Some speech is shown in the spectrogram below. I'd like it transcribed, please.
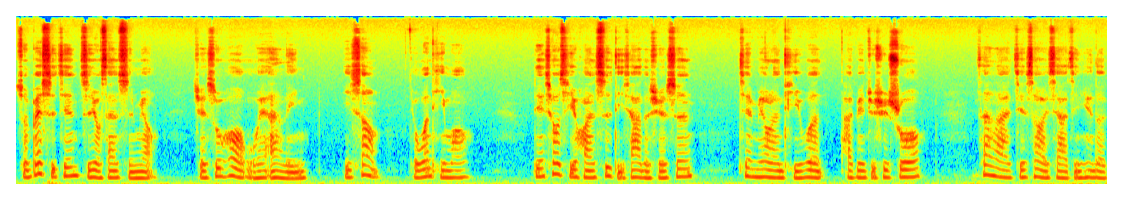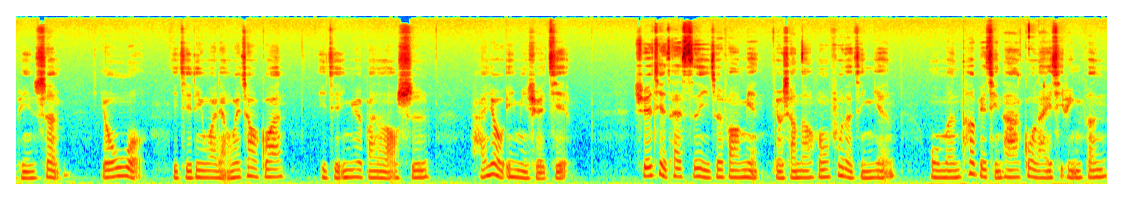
准备时间只有三十秒。结束后我会按铃。以上有问题吗？连秀琪环视底下的学生，见没有人提问，他便继续说：“再来介绍一下今天的评审，有我以及另外两位教官，以及音乐班的老师，还有一名学姐。学姐在司仪这方面有相当丰富的经验，我们特别请她过来一起评分。”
